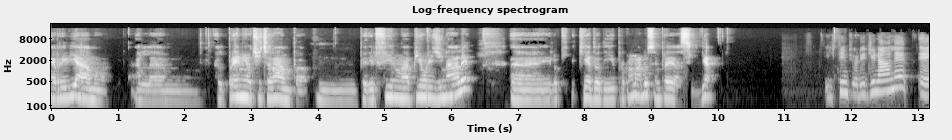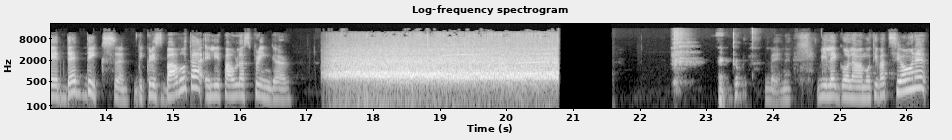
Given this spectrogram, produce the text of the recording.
arriviamo al, um, al premio Cicerampa um, per il film più originale. Eh, lo chiedo di proclamarlo sempre a Silvia. Il film più originale è Dead Dicks di Chris Bavota e Lee Paula Springer. Ecco. Bene, vi leggo la motivazione.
